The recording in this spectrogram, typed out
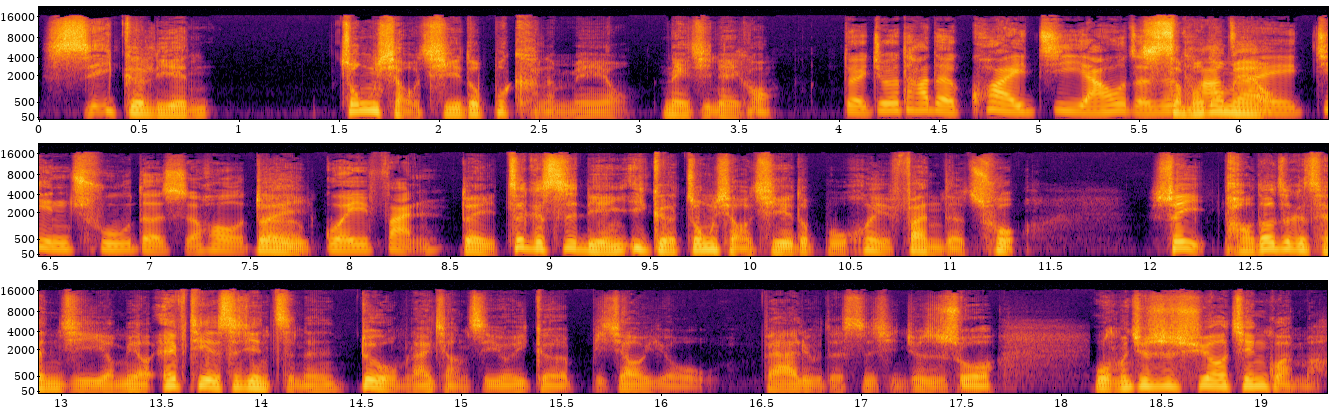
是一个连。中小企业都不可能没有内稽内控，对，就是他的会计啊，或者是他在进出的时候的规范，对，对，这个是连一个中小企业都不会犯的错，所以跑到这个层级有没有？FT 的事件，只能对我们来讲只有一个比较有 value 的事情，就是说我们就是需要监管嘛，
